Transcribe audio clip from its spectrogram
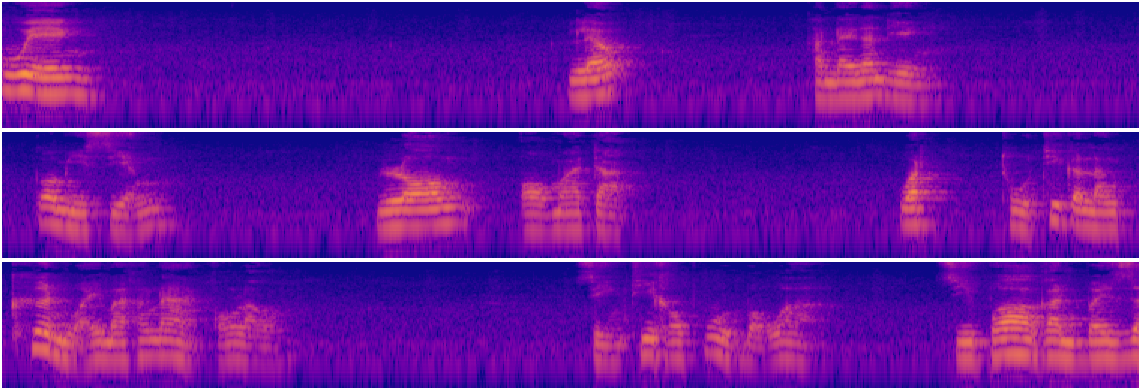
กูเอง แล้วทันใดนั้นเอง ก็มีเสียงร้อง ออกมาจาก วัตถุที่กำลังเคลื่อนไหวมาข้างหน้าของเรา สิ่งที่เขาพูดบอกว่าสิพ่ากันไปใส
